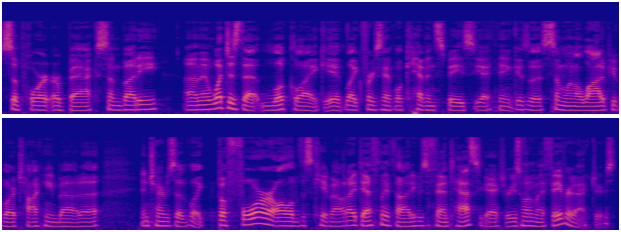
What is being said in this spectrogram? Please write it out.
support or back somebody? Um, and what does that look like? Like, for example, Kevin Spacey, I think, is a, someone a lot of people are talking about uh, in terms of like before all of this came out. I definitely thought he was a fantastic actor. He's one of my favorite actors.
